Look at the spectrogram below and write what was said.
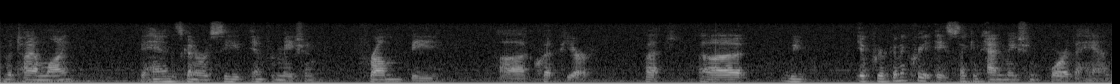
in the timeline the hand is going to receive information from the uh, clip here. But uh, we, if we're going to create a second animation for the hand,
